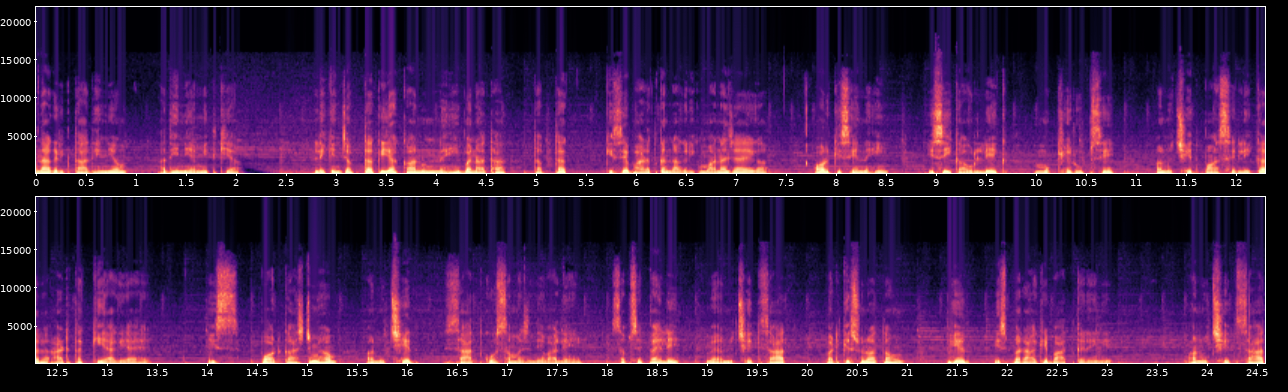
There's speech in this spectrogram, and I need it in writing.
नागरिकता अधिनियम अधिनियमित किया। लेकिन जब तक यह कानून नहीं बना था, तब तक किसे भारत का नागरिक माना जाएगा और किसे नहीं, इसी का उल्लेख मुख्य रूप से अनुच्छेद पाँच से लेकर आठ तक किया गया है। इस पॉडकास्ट में हम अनुच्छेद सात को समझने वाले हैं। सबसे पहले मैं अनुच्छेद सात पढ़ के सुनाता हूँ, फिर इस पर आगे बात करेंगे। अनुच्छेद सात,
